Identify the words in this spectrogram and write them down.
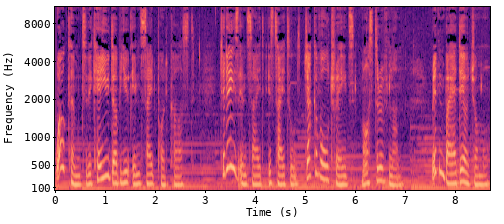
Welcome to the KUW Insight podcast. Today's insight is titled Jack of All Trades, Master of None, written by Adeo Jomo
